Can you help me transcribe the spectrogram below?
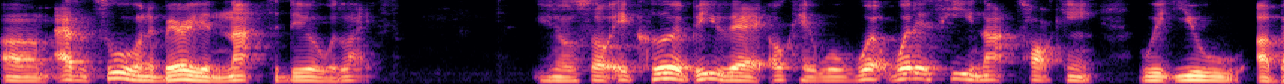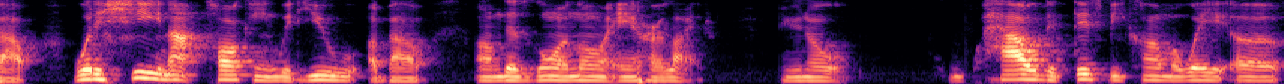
um, as a tool and a barrier not to deal with life. You know so it could be that okay well what what is he not talking with you about? What is she not talking with you about um that's going on in her life? You know how did this become a way of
